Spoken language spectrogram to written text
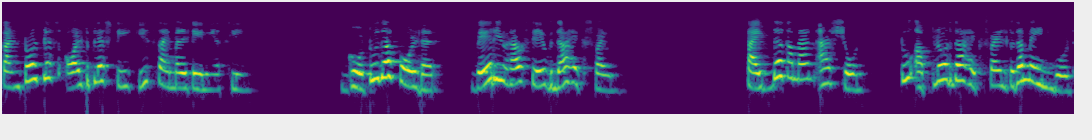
Ctrl plus Alt plus T keys simultaneously. Go to the folder where you have saved the hex file. Type the command as shown to upload the hex file to the main board.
